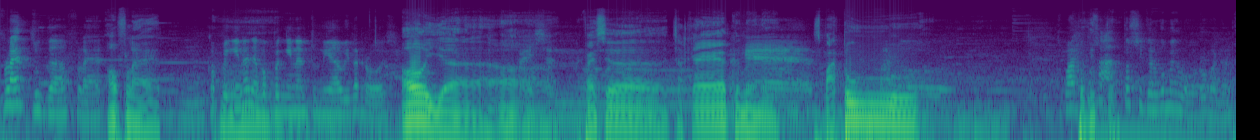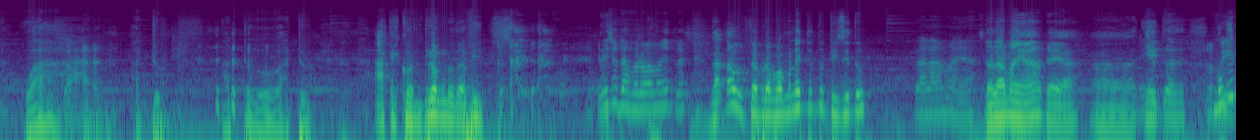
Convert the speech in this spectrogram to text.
flat juga, flat. Oh flat. Hmm, kepinginan ya kepinginan duniawi terus. Oh iya, heeh. Fashion. fashion, jaket, Jaket. sepatu. Sepatu Begitu. satu sih kalau meng loro padahal. Wah. aduh, aduh, aduh. Akeh gondrong tuh tapi. Ini sudah berapa menit, Mas? Nggak tahu sudah berapa menit itu di situ. Udah lama ya. Udah lama ya, udah ya. Ini ya itu. Mungkin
